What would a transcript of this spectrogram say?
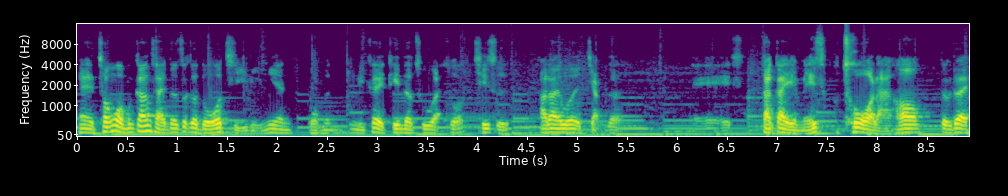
哎，从我们刚才的这个逻辑里面，我们你可以听得出来说，其实阿赖威讲的，哎，大概也没什么错了，哦，对不对？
